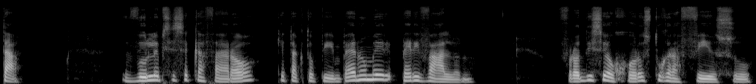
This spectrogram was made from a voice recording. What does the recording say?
17. Δούλεψε σε καθαρό και τακτοποιημένο περιβάλλον. Φρόντισε ο χώρος του γραφείου σου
